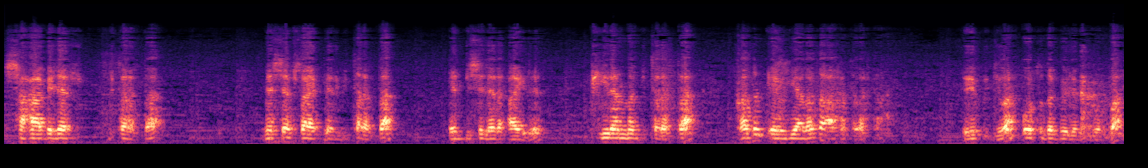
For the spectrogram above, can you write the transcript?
Sahabeler bir tarafta, mezhep sahipleri bir tarafta, elbiseleri ayrı, piranlar bir tarafta, kadın evliyalar da arka tarafta. Büyük bir divan, ortada böyle bir yol var.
